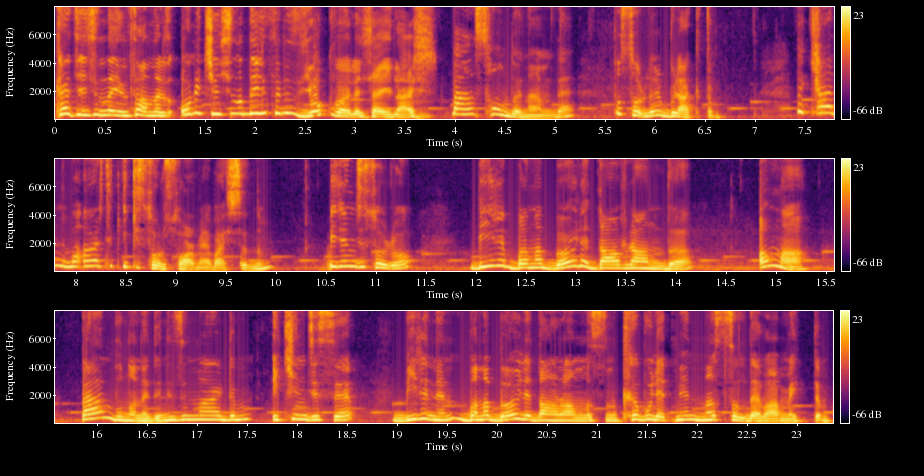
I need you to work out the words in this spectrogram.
Kaç yaşında insanlarız? 13 yaşında değilseniz yok böyle şeyler. Ben son dönemde bu soruları bıraktım. Ve kendime artık iki soru sormaya başladım. Birinci soru, biri bana böyle davrandı ama ben buna neden izin verdim? İkincisi birinin bana böyle davranmasını kabul etmeye nasıl devam ettim?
